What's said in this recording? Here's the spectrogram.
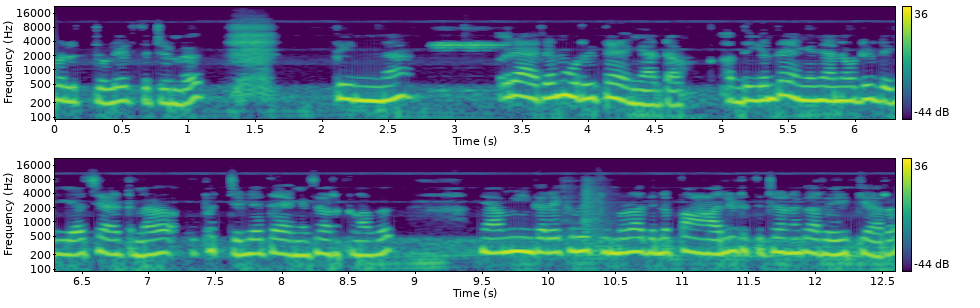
വെളുത്തുള്ളി എടുത്തിട്ടുണ്ട്. പിന്നെ ഒരു അരമുറി തേങ്ങ കേട്ടോ അധികം തേങ്ങ ഞാനിവിടെ ഇടില്ല. ചേട്ടന് പറ്റില്ല തേങ്ങ ചേർക്കണത്. ഞാൻ മീൻകറിയൊക്കെ വെക്കുമ്പോഴും അതിന്റെ പാലെടുത്തിട്ടാണ് കറി വയ്ക്കാറ്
